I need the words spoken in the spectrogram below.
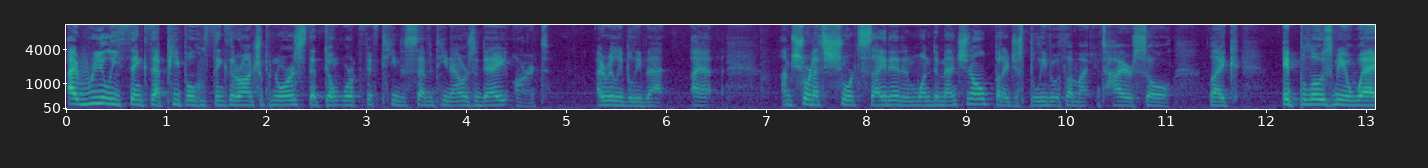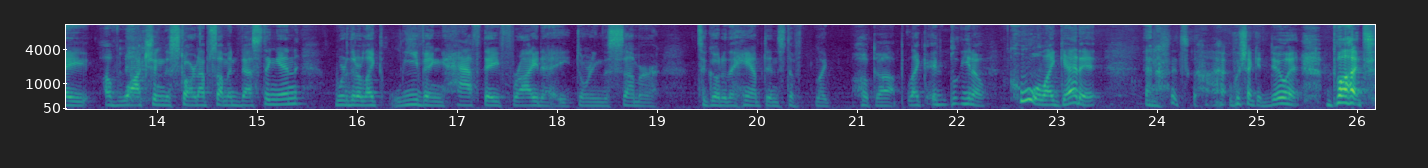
I really think that people who think they're entrepreneurs that don't work 15 to 17 hours a day aren't. I really believe that. I, I'm sure that's short-sighted and one-dimensional, but I just believe it with my entire soul. Like, it blows me away of watching the startups I'm investing in where they're like leaving half day Friday during the summer to go to the Hamptons to like hook up. Like, it, you know, cool, I get it and I wish I could do it, but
